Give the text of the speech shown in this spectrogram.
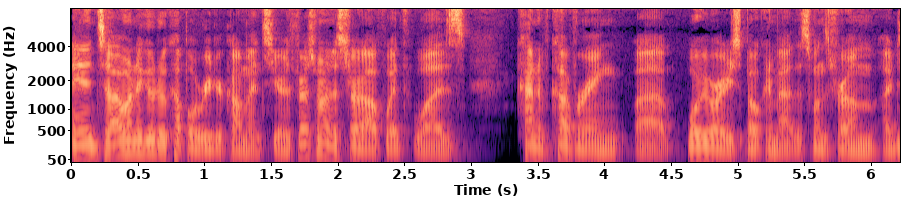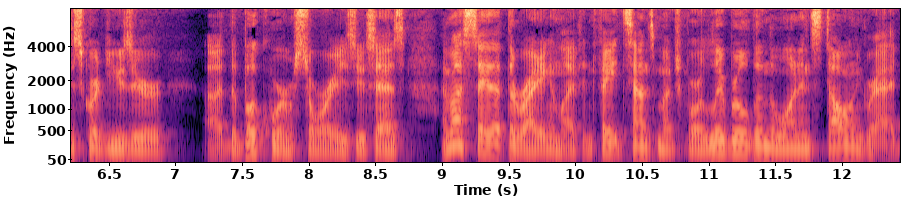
And so I want to go to a couple of reader comments here. The first one I want to start off with was kind of covering uh, what we've already spoken about. This one's from a Discord user, uh, the Bookworm Stories, who says, I must say that the writing in Life and Fate sounds much more liberal than the one in Stalingrad.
